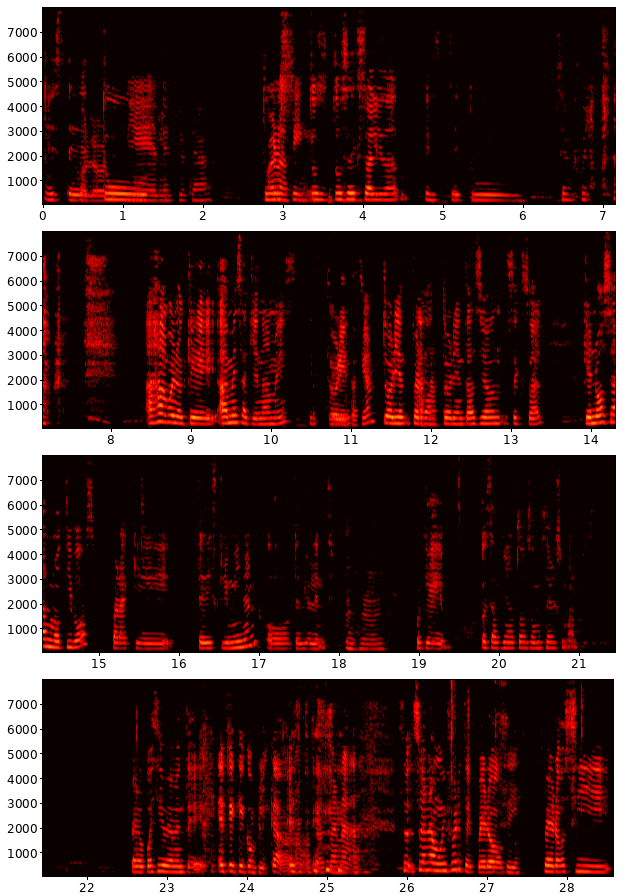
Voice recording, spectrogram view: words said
este, Color tu, de piel, etcétera. tus- Bueno, sí. tu, tu sexualidad, este, tu, se me fue la palabra. Ajá, bueno, que ames a quien ames. ¿Tu este, orientación? tu orien- perdón, Ajá. tu orientación sexual, que no sean motivos para que te discriminen o te violenten, Ujú. porque pues al final todos somos seres humanos. pero pues sí, obviamente Es que qué complicado. O sea, suena... su- suena muy fuerte, pero, sí. pero si,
